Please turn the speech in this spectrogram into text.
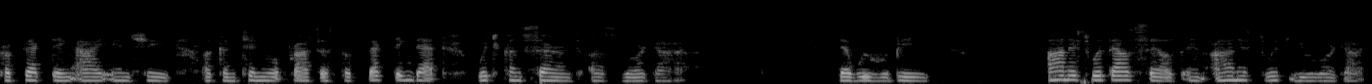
perfecting ing, a continual process, perfecting that which concerns us, Lord God. That we would be honest with ourselves and honest with you, Lord God,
